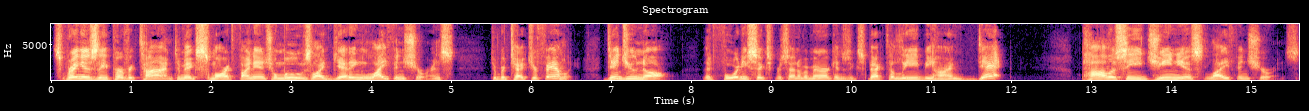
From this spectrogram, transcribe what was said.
Spring is the perfect time to make smart financial moves like getting life insurance to protect your family. Did you know that 46% of Americans expect to leave behind debt? Policy Genius Life Insurance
